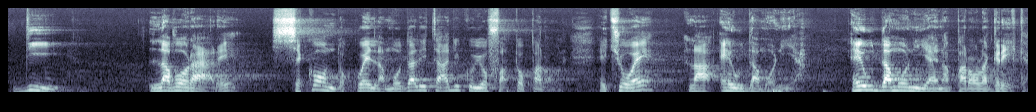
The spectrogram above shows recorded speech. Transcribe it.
di lavorare secondo quella modalità di cui ho fatto parola, e cioè la eudamonia. Eudamonia è una parola greca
